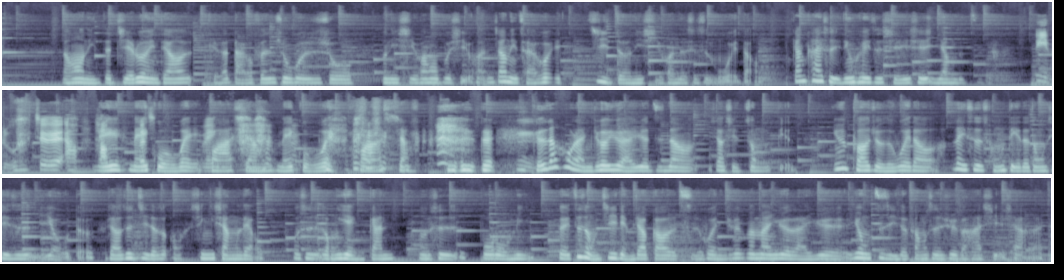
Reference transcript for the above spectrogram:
然后你的结论一定要给他打个分数，或者是说你喜欢或不喜欢，这样你才会记得你喜欢的是什么味道。刚开始一定会一直写一些一样的字，例如就是啊，莓莓果味、花香，莓果味、花香，对对对。嗯。可是到后来，你就会越来越知道要写重点，因为葡萄酒的味道类似重叠的东西是有的，只要是记得说哦，辛香料，或是龙眼干，或是菠萝蜜，对这种记忆点比较高的词汇，你就会慢慢越来越用自己的方式去把它写下来。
